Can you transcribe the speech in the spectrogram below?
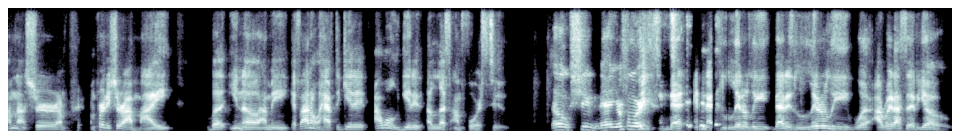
I'm not sure. I'm pr- I'm pretty sure I might, but you know, I mean, if I don't have to get it, I won't get it unless I'm forced to. Oh shoot! Now you're forced. And, and that and that's literally that is literally what I read. I said, yo,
